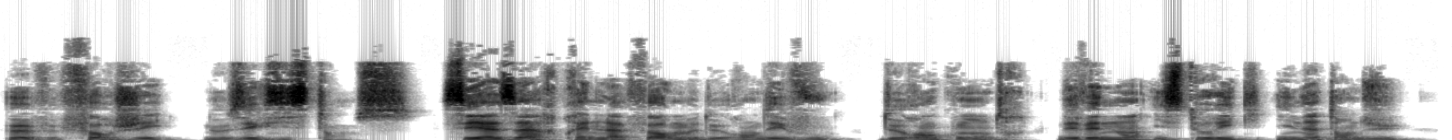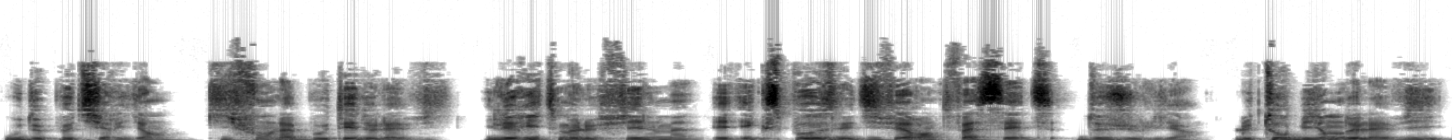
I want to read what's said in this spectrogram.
peuvent forger nos existences. Ces hasards prennent la forme de rendez-vous, de rencontres, d'événements historiques inattendus ou de petits riens qui font la beauté de la vie. Il rythme le film et expose les différentes facettes de Julia. Le tourbillon de la vie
